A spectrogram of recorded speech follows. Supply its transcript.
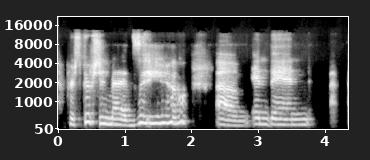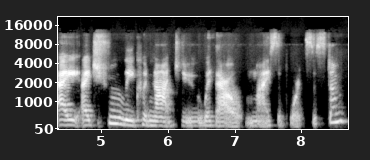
prescription meds, you know. Um, and then I I truly could not do without my support system.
